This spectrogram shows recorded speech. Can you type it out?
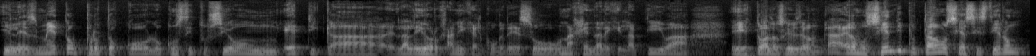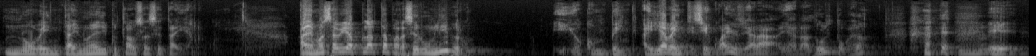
y les meto protocolo, constitución, ética, la ley orgánica del Congreso, una agenda legislativa, eh, todas las jefes de bancada. Éramos 100 diputados y asistieron 99 diputados a ese taller. Además había plata para hacer un libro. Y yo con 20, ahí a 25 años ya era, ya era adulto, ¿verdad? Uh -huh. eh,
